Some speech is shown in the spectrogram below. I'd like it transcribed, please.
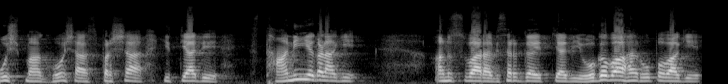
ಊಷ್ಮ, ಘೋಷ, ಸ್ಪರ್ಶ ಇತ್ಯಾದಿ ಸ್ಥಾನೀಯಗಳಾಗಿ, ಅನುಸ್ವಾರ, ವಿಸರ್ಗ ಇತ್ಯಾದಿ ಯೋಗವಾಹ ರೂಪವಾಗಿ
